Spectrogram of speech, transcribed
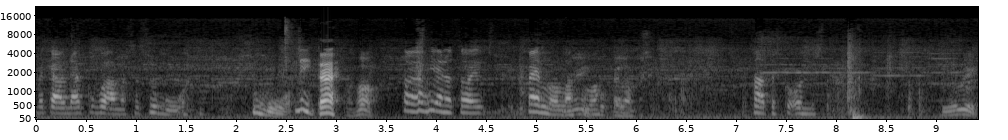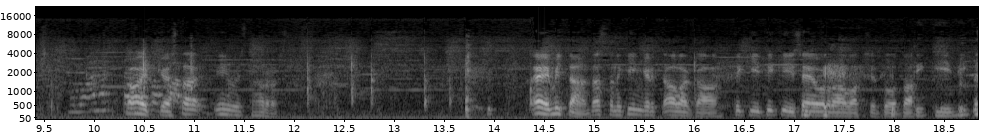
me käydään kuvaamassa sumua. Sumua. Niin, Tää? Aha, toi on hieno toi pellolla niin, tuo. kokeillaanpas. Saataisiko onnistua? No niin. Kaikkea sitä ihmistä harrastaa. Ei mitään, tästä ne kinkerit alkaa. Tiki tiki seuraavaksi tuota. Tiki, tiki.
